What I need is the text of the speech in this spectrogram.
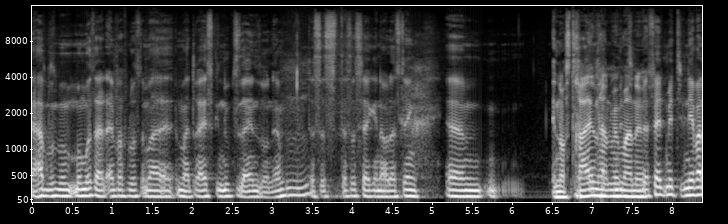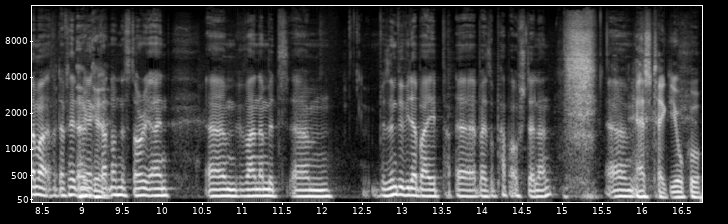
Ja, man, man muss halt einfach bloß immer, immer dreist genug sein, so, ne? Mhm. Das, ist, das ist ja genau das Ding. Ähm, In Australien hatten wir mal Da eine. fällt mit, nee, warte mal, da fällt mir Okay. gerade noch eine Story ein. Ähm, wir waren damit, ähm, sind wir wieder bei, äh, bei so Pappaufstellern. Ähm, Hashtag Joko.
